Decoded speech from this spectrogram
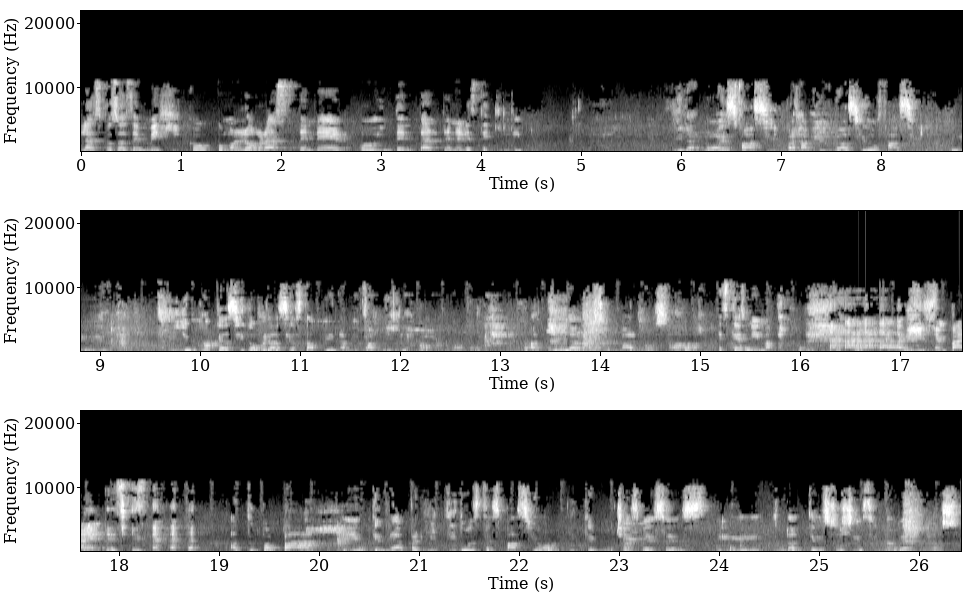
las cosas de México. ¿Cómo logras tener o intentar tener este equilibrio? Mira, no es fácil, para mí no ha sido fácil. Eh, y yo creo que ha sido gracias también a mi familia, ¿no? A ti, a tus hermanos, a... Es que es mi mamá. en paréntesis. A tu papá, eh, que me han permitido este espacio y que muchas veces eh, durante esos 19 años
